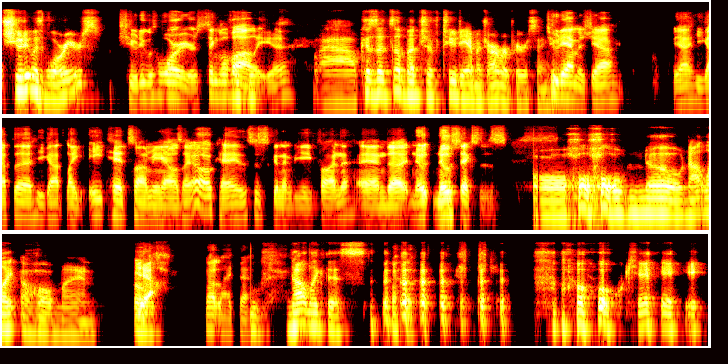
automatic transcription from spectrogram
shooting with warriors. shooting with warriors single Oh. volley yeah Wow, because it's a bunch of two damage armor piercing. two damage yeah yeah he got the he got like eight hits on me i was like oh okay this is gonna be fun and uh no no sixes Oh, no, not like oh man. Oh, yeah not like that. Not like this. okay.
